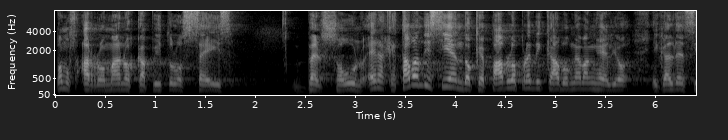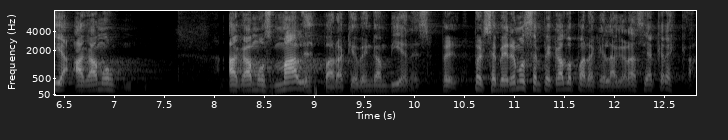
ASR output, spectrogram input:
Vamos a Romanos capítulo 6, verso 1. Era que estaban diciendo que Pablo predicaba un evangelio y que él decía, hagamos, hagamos males para que vengan bienes. Perseveremos en pecado para que la gracia crezca.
